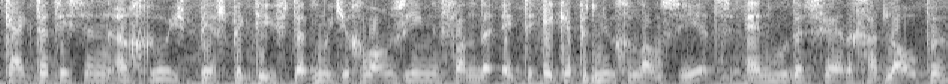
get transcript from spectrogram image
kijk, dat is een, een groeiperspectief. Dat moet je gewoon zien van, de, ik, ik heb het nu gelanceerd en hoe dat verder gaat lopen,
